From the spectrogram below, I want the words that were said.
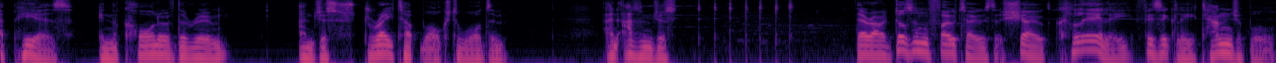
appears in the corner of the room and just straight up walks towards him. And Adam just. There are a dozen photos that show clearly, physically, tangible,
